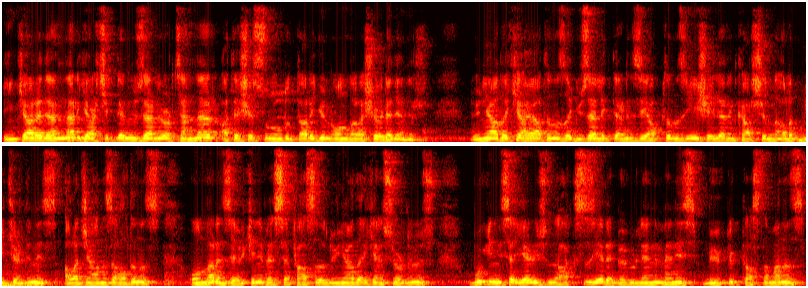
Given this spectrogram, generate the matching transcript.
İnkar edenler, gerçeklerin üzerine örtenler, ateşe sunuldukları gün onlara şöyle denir. Dünyadaki hayatınızda güzelliklerinizi yaptığınız iyi şeylerin karşılığını alıp bitirdiniz. Alacağınızı aldınız. Onların zevkini ve sefasını dünyadayken sürdünüz. Bugün ise yeryüzünde haksız yere böbürlenmeniz, büyüklük taslamanız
